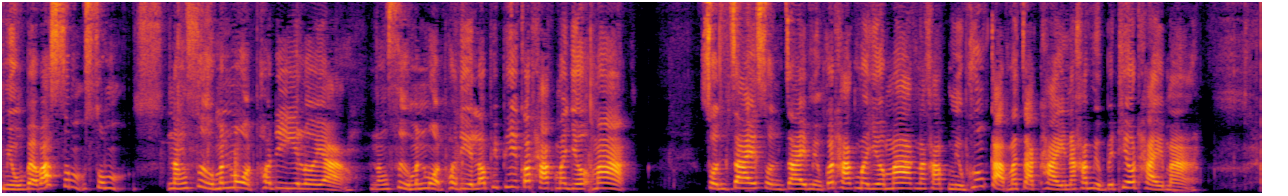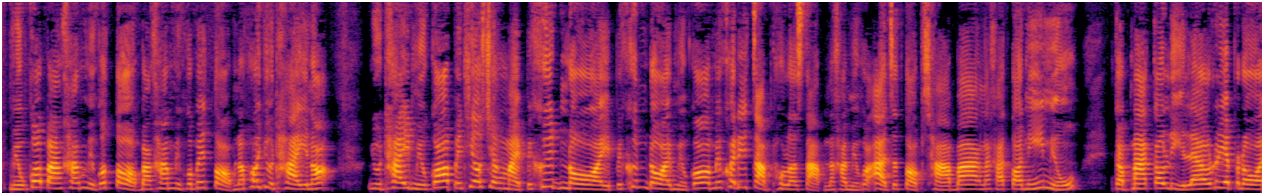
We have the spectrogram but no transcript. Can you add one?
หมิวแบบว่าสมสมหนังสือมันหมดพอดีเลยอะ หนังสือมันหมดพอดีแล้วพี่ๆก็ทักมาเยอะมาก สนใจสนใจหมิวก็ทักมาเยอะมากนะคะหมิวเพิ่งกลับมาจากไทยนะคะหมิวไปเที่ยวไทยมาหมิวก็บางครั้งหมิวก็ตอบบางครั้งหมิวก็ไม่ตอบนะเพราะอยู่ไทยเนาะ อยู่ไทยหมิวก็ไปเที่ยวเชียงใหม่ไปขึ้นดอย ไปขึ้นดอยหมิวก็ไม่ค่อยได้จับโทรศัพท์นะคะหมิวก็อาจจะตอบช้าบ้างนะคะ ตอนนี้หมิวกลับมาเกาหลีแล้วเรียบร้อย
